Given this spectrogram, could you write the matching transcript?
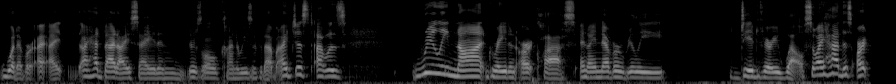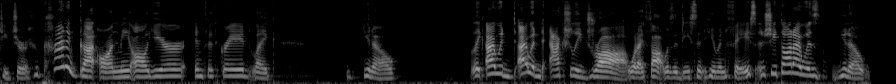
whatever. I, I I had bad eyesight, and there's all kind of reason for that. But I just I was really not great in art class, and I never really did very well. So I had this art teacher who kind of got on me all year in fifth grade, like you know like I would I would actually draw what I thought was a decent human face and she thought I was, you know,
